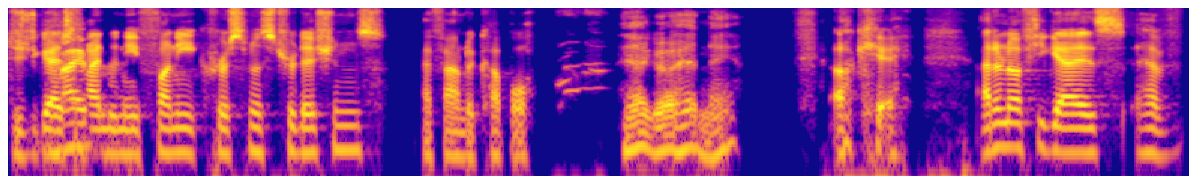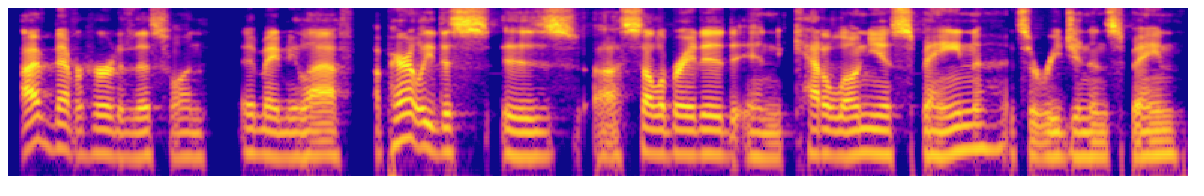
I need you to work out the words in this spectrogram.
Did you guys My- find any funny Christmas traditions? I found a couple. yeah, go ahead, Nate. Okay. I don't know if you guys have, I've never heard of this one. It made me laugh. Apparently, this is uh, celebrated in Catalonia, Spain. It's a region in Spain.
